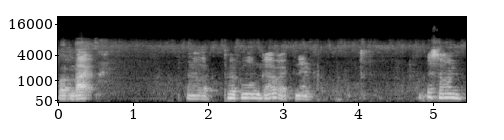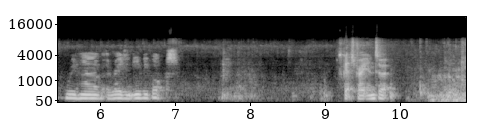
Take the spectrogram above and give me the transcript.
Welcome back for another Pokemon Go opening. This time we have a Radiant Eevee box. Let's get straight into it.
